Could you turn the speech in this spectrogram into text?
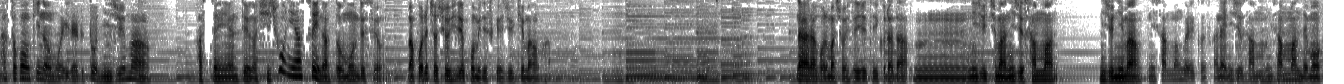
パソコン機能も入れると20万8000円っていうのは非常に安いなと思うんですよ。まあこれちょっと消費税込みですけど、19万は。だからこれまあ消費税入れていくらだ？うーん、21万、23万、22万、2、3万ぐらいいくんですかね？23、2、3万でも、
